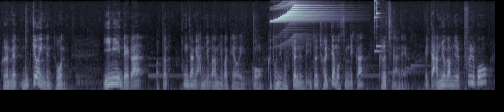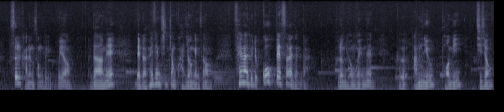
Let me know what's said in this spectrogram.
그러면 묶여 있는 돈 이미 내가 어떤 통장에 압류가 압류가 되어 있고 그 돈이 묶였는데 이 돈 절대 못 씁니까? 그렇진 않아요. 일단 압류가 압류를 풀고 쓸 가능성도 있고요. 그 다음에 내가 회생 신청 과정에서 생활비를 꼭 뺐어야 된다. 그런 경우에는 그 압류 범위 지정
